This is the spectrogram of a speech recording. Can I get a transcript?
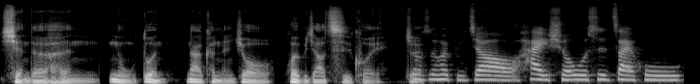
显得很努钝，那可能就会比较吃亏。就是会比较害羞，或是在乎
